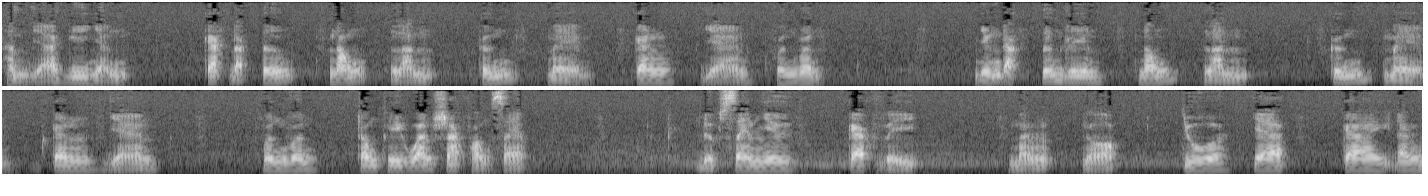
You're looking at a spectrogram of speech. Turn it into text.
hành giả ghi nhận các đặc tướng nóng, lạnh, cứng, mềm, căng, giãn, vân vân những đặc tướng riêng nóng, lạnh, cứng, mềm, căng, giãn, vân vân, trong khi quán sát phòng xẹp, được xem như các vị mặn, ngọt, chua, chát, cay, đắng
